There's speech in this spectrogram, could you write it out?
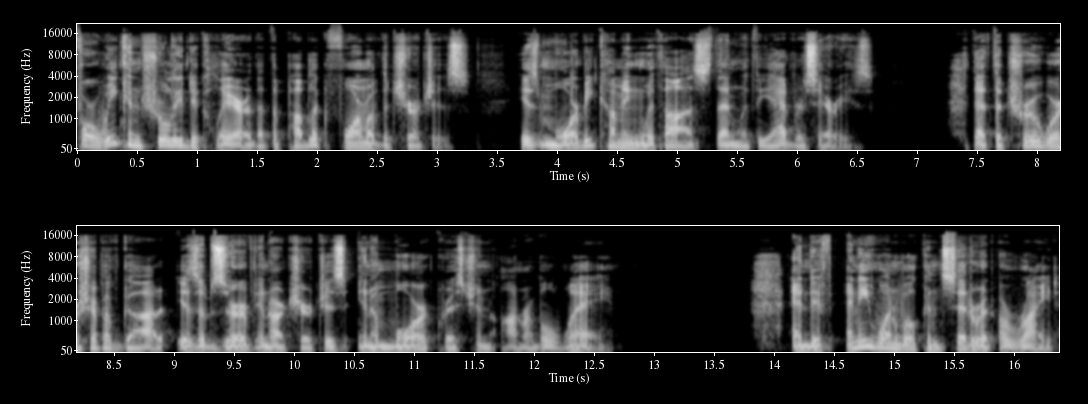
For we can truly declare that the public form of the churches is more becoming with us than with the adversaries, that the true worship of God is observed in our churches in a more Christian, honorable way. And if anyone will consider it a right,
